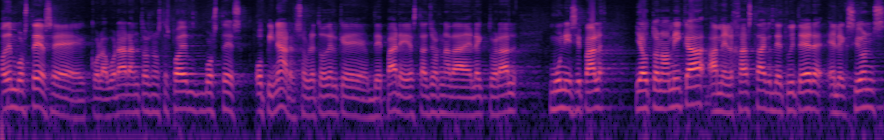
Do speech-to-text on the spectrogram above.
poden vostès eh, col·laborar amb tots nostres, poden vostès opinar sobre tot el que depare esta jornada electoral municipal i autonòmica amb el hashtag de Twitter eleccions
